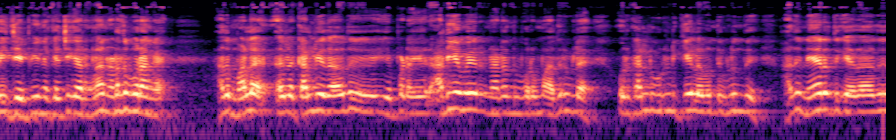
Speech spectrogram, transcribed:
பிஜேபி இந்த கட்சிக்காரங்களாம் நடந்து போகிறாங்க அது மலை அதில் கல் ஏதாவது எப்படி அதிக பேர் நடந்து போகிறோமோ அதிர்வில் ஒரு கல் உருண்டு கீழே வந்து விழுந்து அது நேரத்துக்கு ஏதாவது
